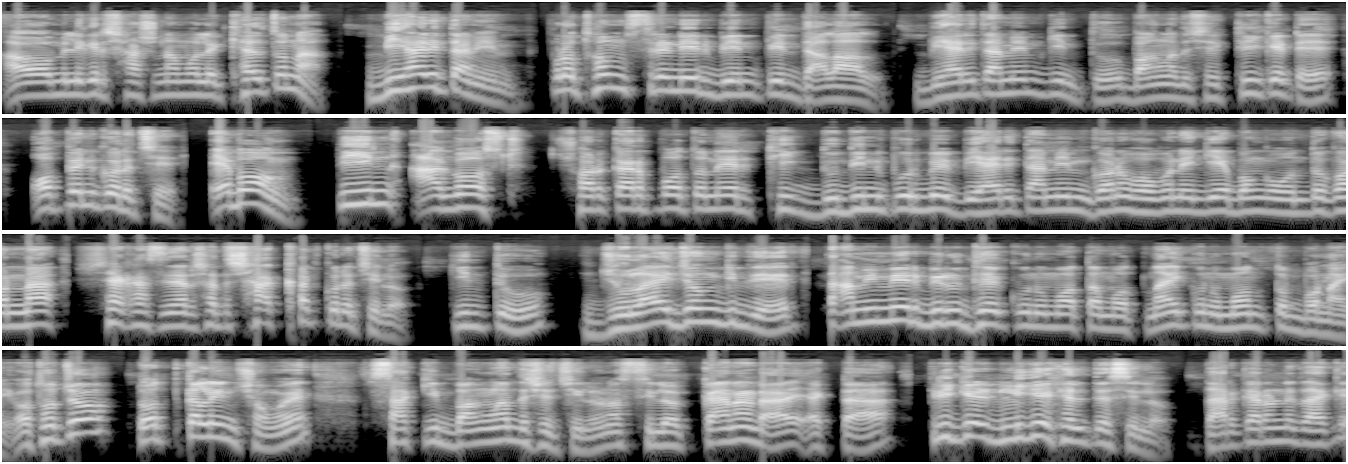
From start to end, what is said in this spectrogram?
আওয়ামী লীগের শাসনামলে খেলতো না? বিহারি তামিম, প্রথম শ্রেণির বিএনপির দালাল। বিহারি তামিম কিন্তু বাংলাদেশের ক্রিকেটে ওপেন করেছে এবং তিন আগস্ট সরকার পতনের ঠিক দুদিন পূর্বে বিহারি তামিম গণভবনে গিয়ে বঙ্গবন্ধু কন্যা শেখ হাসিনার সাথে সাক্ষাৎ করেছিল। কিন্তু জুলাই জঙ্গিদের তামিমের বিরুদ্ধে কোনো মতামত নাই, কোনো মন্তব্য নাই। অথচ তৎকালীন সময়ে সাকিব বাংলাদেশে ছিল না, ছিল কানাডায় একটা ক্রিকেট লিগে খেলতেছিল। তার কারণে তাকে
